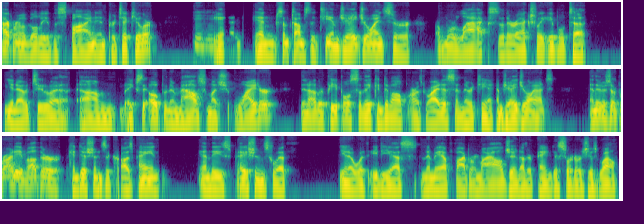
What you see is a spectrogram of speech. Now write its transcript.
hypermobility of the spine in particular. Mm-hmm. And, and sometimes the TMJ joints are, are more lax, so they're actually able to, you know, to uh, um, basically open their mouths much wider than other people so they can develop arthritis in their TMJ joints. And there's a variety of other conditions that cause pain in these patients with you know, with EDS, and they may have fibromyalgia and other pain disorders as well.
